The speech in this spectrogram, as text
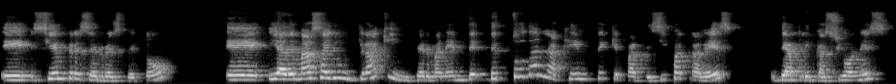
eh, siempre se respetó eh, y además hay un tracking permanente de toda la gente que participa a través de aplicaciones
